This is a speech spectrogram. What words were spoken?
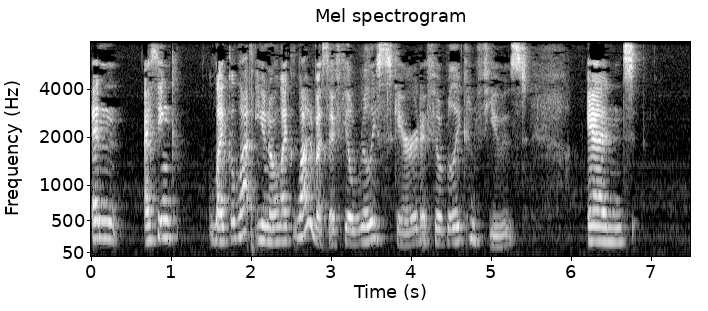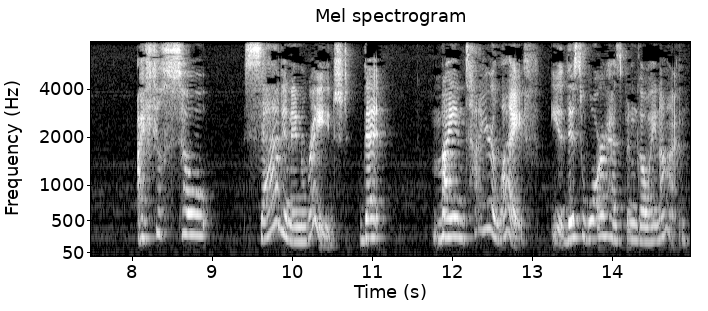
And I think like a lot, you know, like a lot of us, I feel really scared. I feel really confused. And I feel so sad and enraged that my entire life, this war has been going on.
